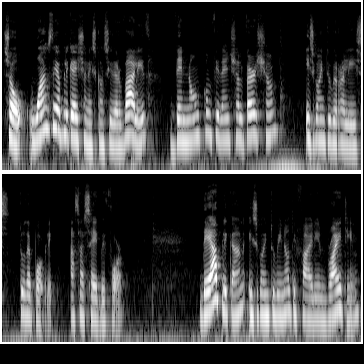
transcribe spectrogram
So once the application is considered valid, the non-confidential version is going to be released to the public, as I said before. The applicant is going to be notified in writing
